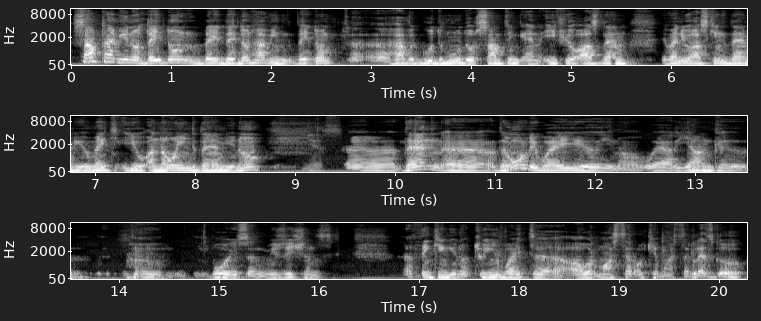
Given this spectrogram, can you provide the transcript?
sometime you know they don't they, they don't having they don't uh, have a good mood or something and if you ask them when you asking them you make you annoying them you know Yes. uh, then uh, the only way uh, you know we are young uh, boys and musicians uh, thinking you know to invite uh, our master okay master let's go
